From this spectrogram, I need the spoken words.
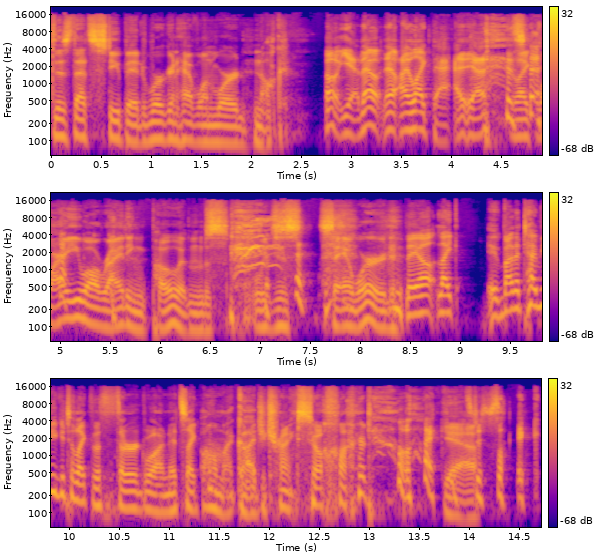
this that's stupid. We're gonna have one word, Nok. oh yeah, that, that- I like that. Yeah, like, why are you all writing poems? We just say a word. they all like. Eh, by the time you get to like the third one, it's like, oh my god, you're trying so hard. like, Yeah. it's just like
